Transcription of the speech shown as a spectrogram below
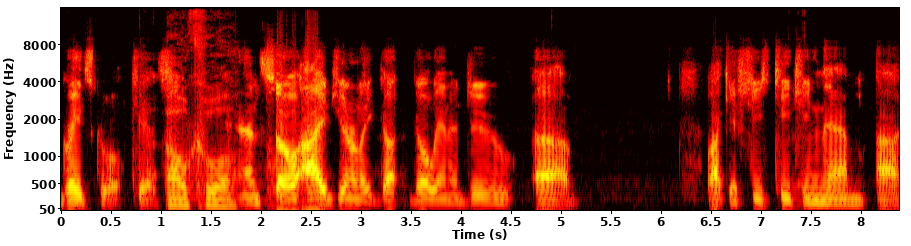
grade school kids. Oh, cool! And so I generally go, go in and do uh, like if she's teaching them uh,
